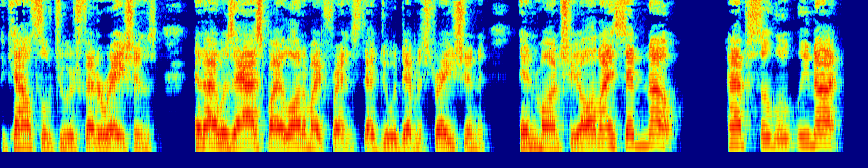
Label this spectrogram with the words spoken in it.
the Council of Jewish Federations. And I was asked by a lot of my friends to do a demonstration in Montreal. And I said no. Absolutely not.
